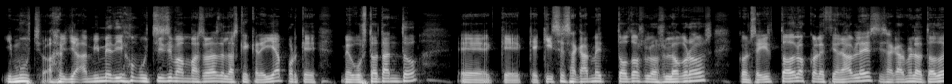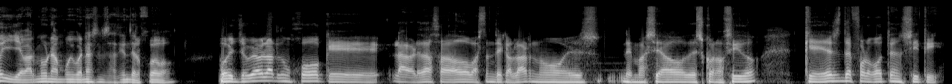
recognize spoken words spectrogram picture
Y mucho. A mí me dio muchísimas más horas de las que creía porque me gustó tanto eh, que, que, quise sacarme todos los logros, conseguir todos los coleccionables y sacármelo todo y llevarme una muy buena sensación del juego. Pues yo voy a hablar de un juego que la verdad ha dado bastante que hablar, no es demasiado desconocido, que es The Forgotten City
